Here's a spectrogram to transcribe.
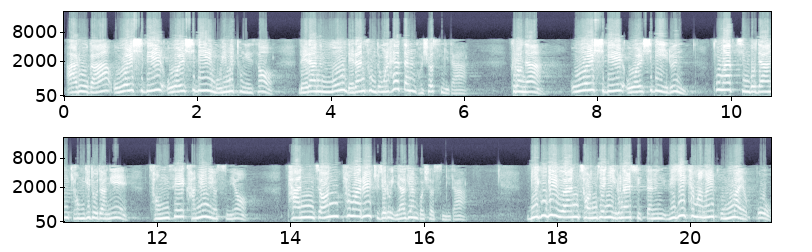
아로가 5월 10일, 5월 12일 모임을 통해서 내란 음모, 내란 선동을 하였다는 것이었습니다. 그러나 5월 10일, 5월 12일은 통합진보당 경기도당의 정세 강연이었으며 반전 평화를 주제로 이야기한 것이었습니다. 미국에 의한 전쟁이 일어날 수 있다는 위기 상황을 공유하였고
